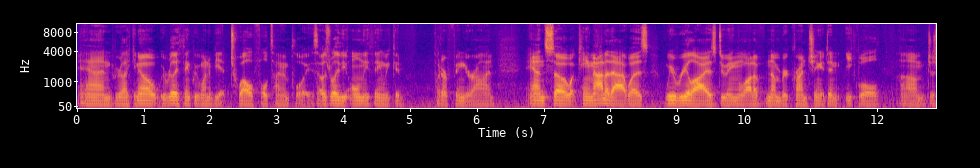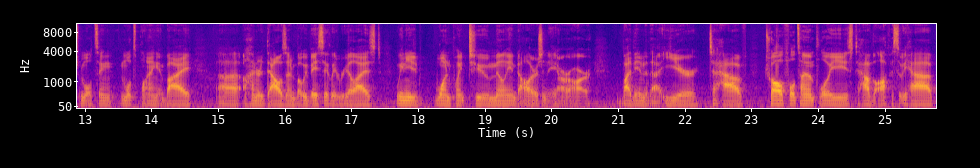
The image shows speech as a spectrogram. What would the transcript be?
And we were like, you know, we really think we want to be at 12 full time employees. That was really the only thing we could put our finger on. And so what came out of that was we realized doing a lot of number crunching, it didn't equal um, just multiplying, multiplying it by uh, 100,000, but we basically realized we needed 1.2 million dollars in ARR by the end of that year to have 12 full-time employees, to have the office that we have,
